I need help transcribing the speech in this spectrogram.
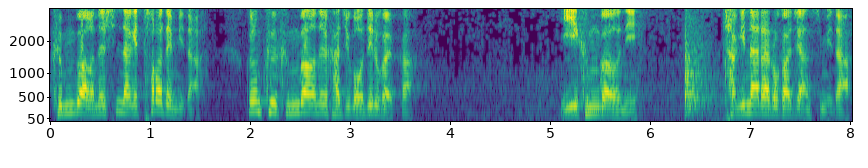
금과 은을 신나게 털어댑니다. 그럼 그 금과 은을 가지고 어디로 갈까? 이 금과 은이 자기 나라로 가지 않습니다.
